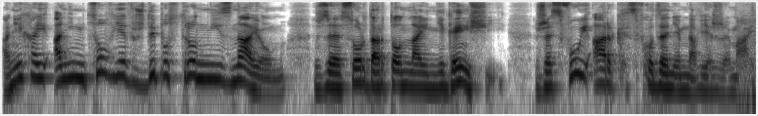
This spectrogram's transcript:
A niechaj animcowie wżdy postronni znają, że Sword Art Online nie gęsi, że swój ark z wchodzeniem na wieżę mają.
